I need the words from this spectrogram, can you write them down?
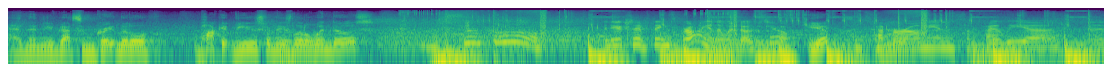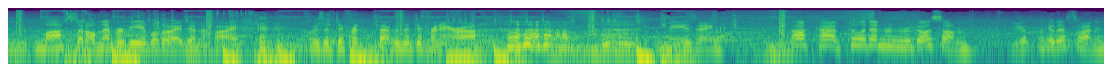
And then you've got some great little pocket views from these little windows. So cool. And you actually have things growing in the windows too. Yep. Some pilea, and moss that I'll never be able to identify. it was a different. That was a different era. Amazing. Oh God, philodendron rugosum. Yep. Look at this one.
